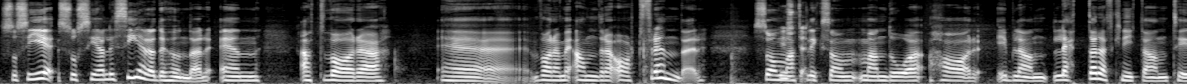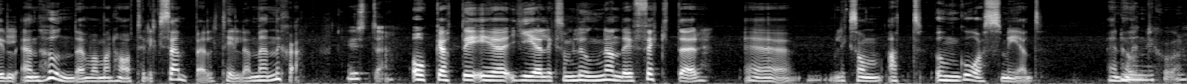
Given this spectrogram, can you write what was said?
socie- socialiserade hundar än att vara, eh, vara med andra artfränder. Som att liksom man då har ibland lättare att knyta an till en hund än vad man har till exempel till en människa. Just det. Och att det är, ger liksom lugnande effekter eh, liksom att umgås med en hund. Människor.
